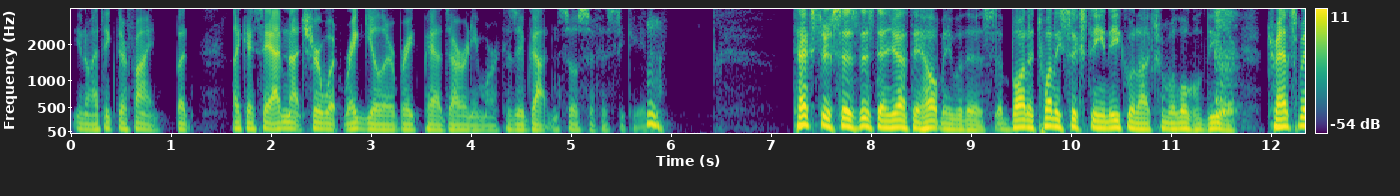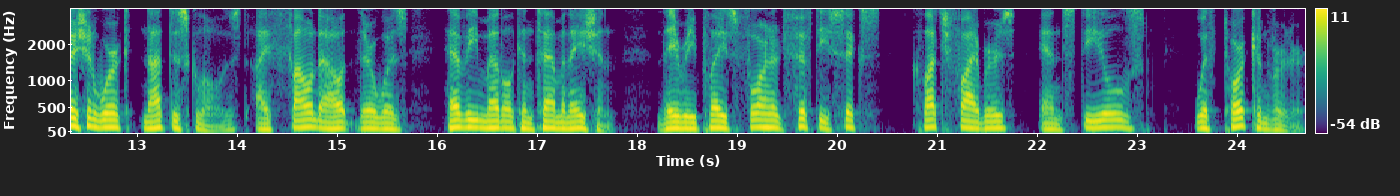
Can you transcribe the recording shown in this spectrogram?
you know I think they're fine. But like I say, I'm not sure what regular brake pads are anymore because they've gotten so sophisticated. Hmm. Texter says this, Dan, you have to help me with this. I bought a 2016 Equinox from a local dealer. Transmission work not disclosed. I found out there was heavy metal contamination. They replaced 456 clutch fibers and steels with torque converter.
